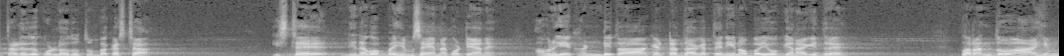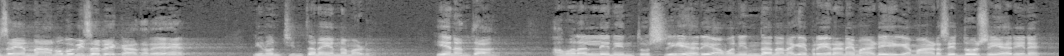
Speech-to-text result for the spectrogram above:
ತಡೆದುಕೊಳ್ಳೋದು ತುಂಬ ಕಷ್ಟ. ಇಷ್ಟೇ, ನಿನಗೊಬ್ಬ ಹಿಂಸೆಯನ್ನು ಕೊಟ್ಟ್ಯಾನೆ ಅವನಿಗೆ ಖಂಡಿತ ಕೆಟ್ಟದ್ದಾಗತ್ತೆ, ನೀನೊಬ್ಬ ಯೋಗ್ಯನಾಗಿದ್ದರೆ ಪರಂತು ಆ ಹಿಂಸೆಯನ್ನು ಅನುಭವಿಸಬೇಕಾದರೆ ನೀನೊಂದು ಚಿಂತನೆಯನ್ನು ಮಾಡು. ಏನಂತ? ಅವನಲ್ಲಿ ನಿಂತು ಶ್ರೀಹರಿ ಅವನಿಂದ ನನಗೆ ಪ್ರೇರಣೆ ಮಾಡಿ ಹೀಗೆ ಮಾಡಿಸಿದ್ದು ಶ್ರೀಹರಿನೇ.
